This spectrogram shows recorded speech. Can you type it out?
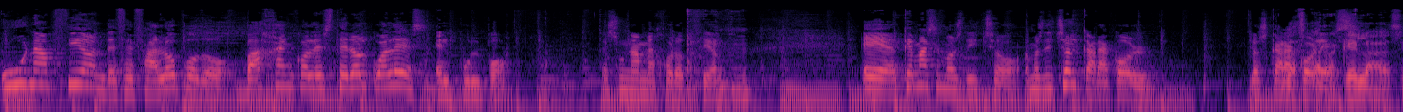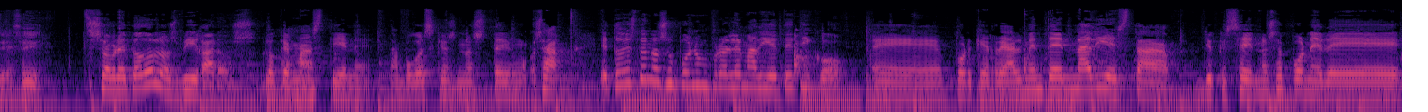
una opción de cefalópodo baja en colesterol, ¿cuál es? El pulpo. Es una mejor opción. Eh, ¿Qué más hemos dicho? Hemos dicho el caracol. Los las caracoles. carraquelas y así. Sobre todo los vígaros, lo que más tiene. Tampoco es que no estén... O sea, eh, todo esto no supone un problema dietético eh, porque realmente nadie está, yo qué sé, no se pone de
